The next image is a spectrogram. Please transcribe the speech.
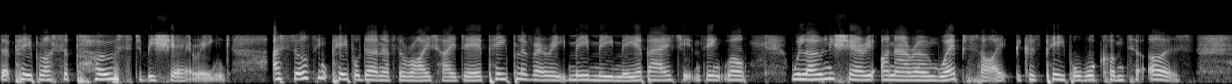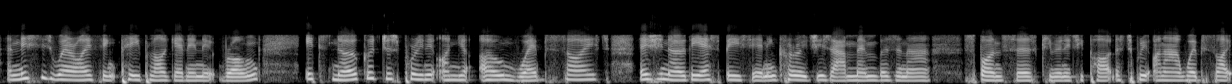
that people are supposed to be sharing, I still think people don't have the right idea. People are very me, me, me about it and think, well, we'll only share it on our own website because people will come to us. And this is where I think people are getting it wrong. It's no good just putting it on your own website. As you know, the SBCN encourages our members and our sponsors, community partners to put it on our website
